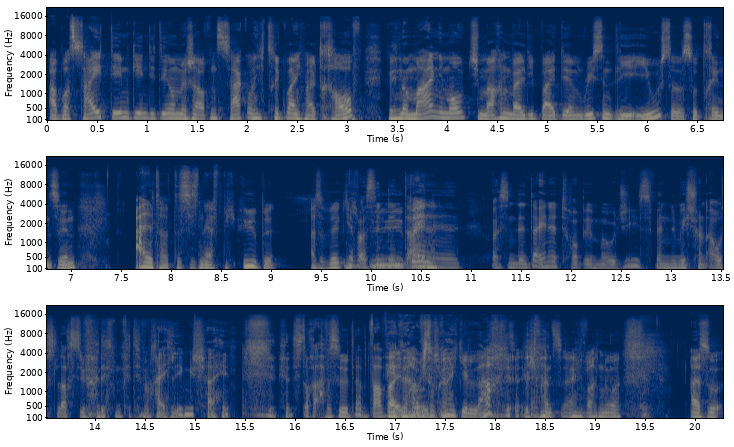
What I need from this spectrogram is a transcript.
Aber seitdem gehen die Dinger mir schon auf den Sack und ich drücke manchmal drauf, will normalen Emoji machen, weil die bei dem Recently Used oder so drin sind. Alter, das ist, nervt mich übel. Also wirklich ja, was sind denn übel. deine, was sind denn deine Top-Emojis, wenn du mich schon auslachst über den mit dem Heiligenschein? Das ist doch absoluter baba Hey, da habe ich doch gar nicht gelacht. Ich fand es einfach nur. Also,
